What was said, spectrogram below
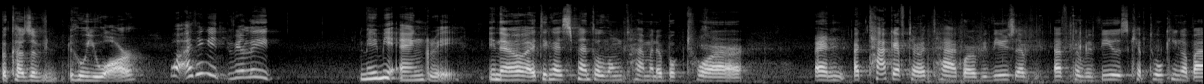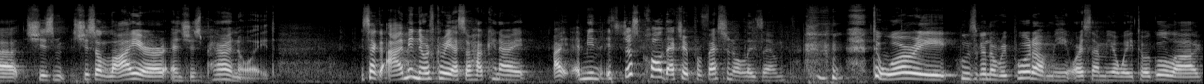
because of who you are? Well, I think it really made me angry. You know, I think I spent a long time on a book tour and attack after attack or reviews after reviews kept talking about she's she's a liar and she's paranoid. It's like I'm in North Korea, so how can I I, I mean, it's just called actually professionalism to worry who's going to report on me or send me away to a gulag.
